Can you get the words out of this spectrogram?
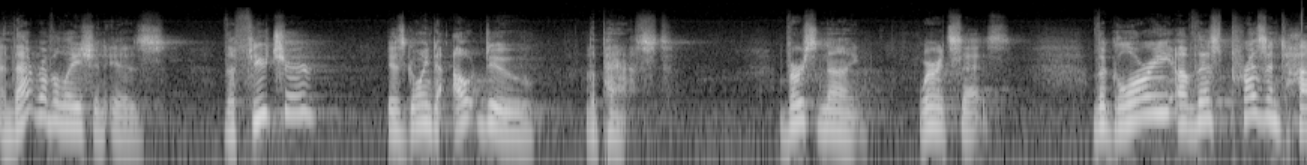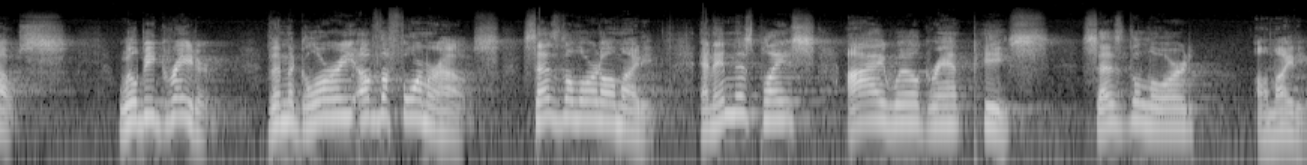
And that revelation is the future is going to outdo the past. Verse 9, where it says, The glory of this present house will be greater than the glory of the former house, says the Lord Almighty. And in this place I will grant peace, says the Lord Almighty.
